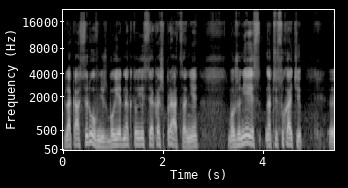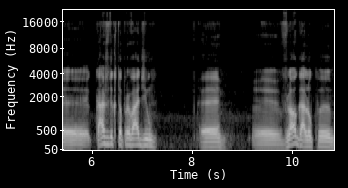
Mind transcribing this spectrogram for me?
Dla kasy również, bo jednak to jest jakaś praca, nie? Może nie jest, znaczy słuchajcie, yy, każdy kto prowadził yy, yy, vloga lub, yy,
